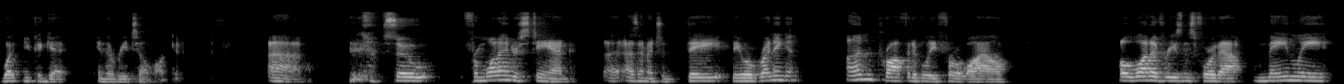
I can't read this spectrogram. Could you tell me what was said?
what you could get in the retail market. Uh, so from what I understand, uh, as I mentioned, they they were running unprofitably for a while. A lot of reasons for that, mainly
